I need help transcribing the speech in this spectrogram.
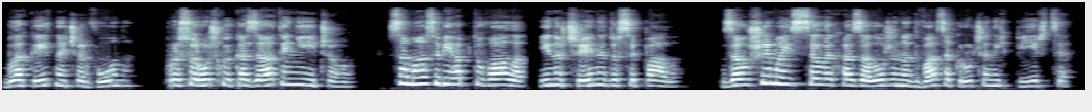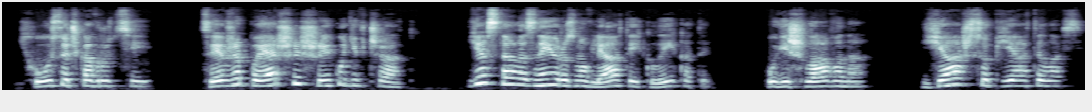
блакитна червона, про сорочку й казати нічого. Сама собі гаптувала і ночей не досипала. За ушима із селеха заложено два закручених пірця й хусточка в руці. Це вже перший шик у дівчат. Я стала з нею розмовляти й кликати. Увійшла вона. Я ж соп'ятилась.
